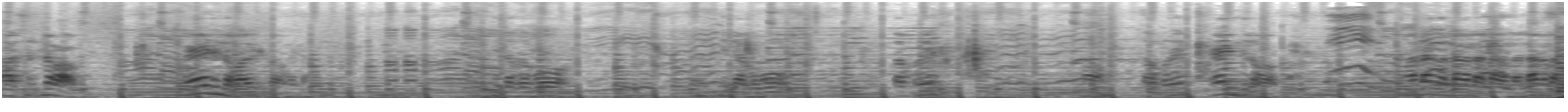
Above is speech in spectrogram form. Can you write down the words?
हाँ सिट लगाओ वेट लगाओ वेट लगाओ इनकी लगाओ इनकी लगाओ तपरे हाँ तपरे एंड लगाओ अलग अलग अलग अलग अलग अलग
